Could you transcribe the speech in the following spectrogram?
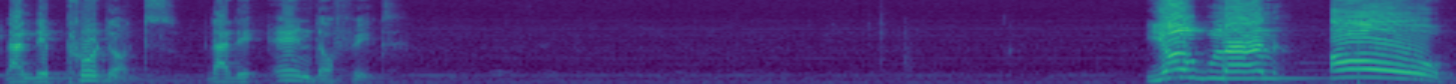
than the product, than the end of it. Young man, oh,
